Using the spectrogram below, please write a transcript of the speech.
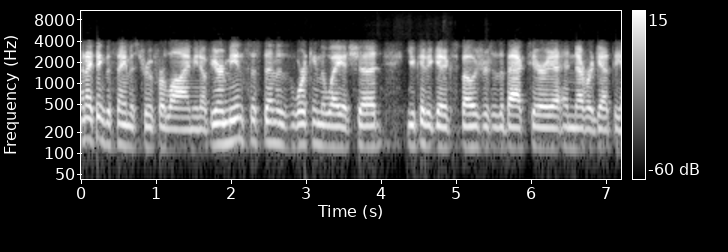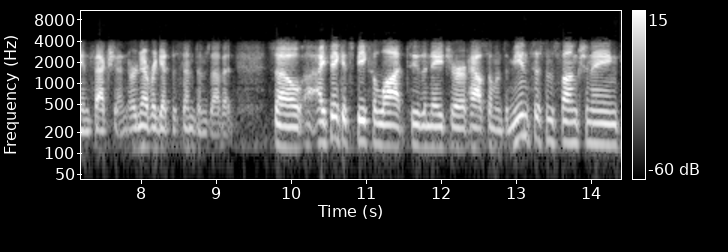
And I think the same is true for Lyme. You know, if your immune system is working the way it should, you could get exposure to the bacteria and never get the infection or never get the symptoms of it. So I think it speaks a lot to the nature of how someone's immune system's functioning,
